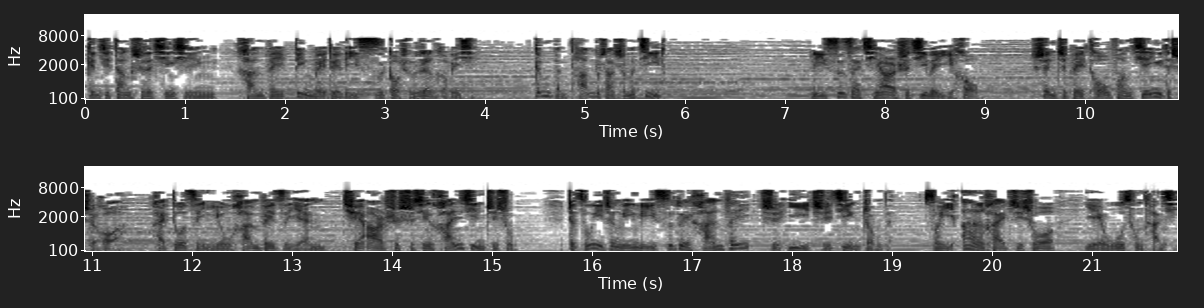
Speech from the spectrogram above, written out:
根据当时的情形，韩非并未对李斯构成任何威胁，根本谈不上什么嫉妒。李斯在秦二世继位以后，甚至被投放监狱的时候啊，还多次引用韩非子言，劝二世实行韩信之术，这足以证明李斯对韩非是一直敬重的，所以暗害之说也无从谈起。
